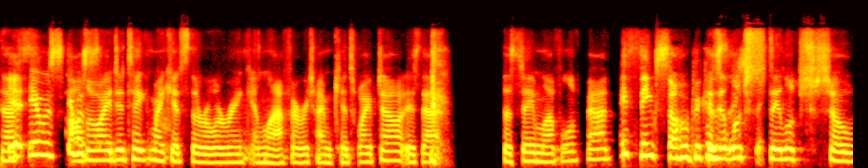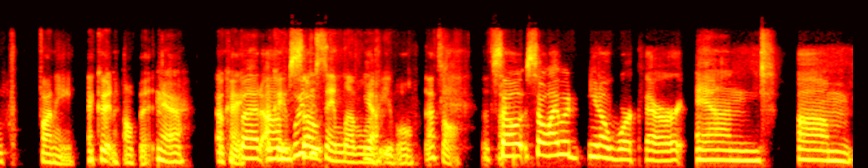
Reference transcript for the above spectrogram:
That's, It, it was it was although I did take my kids to the roller rink and laugh every time kids wiped out. Is that the same level of bad? I think so Because because it looks they look so funny. I couldn't help it. yeah. Okay. But, okay, um, we're so- the same level of evil. That's all. That's fine. So so I would you know work there and um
